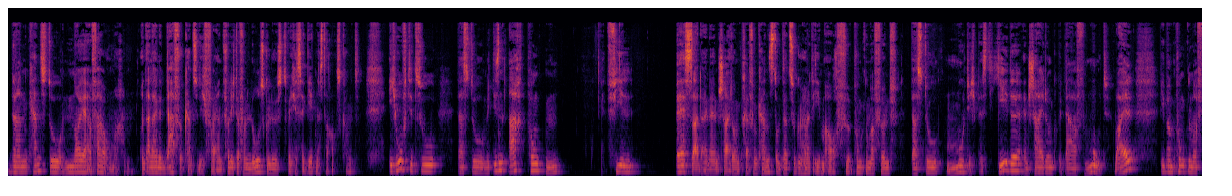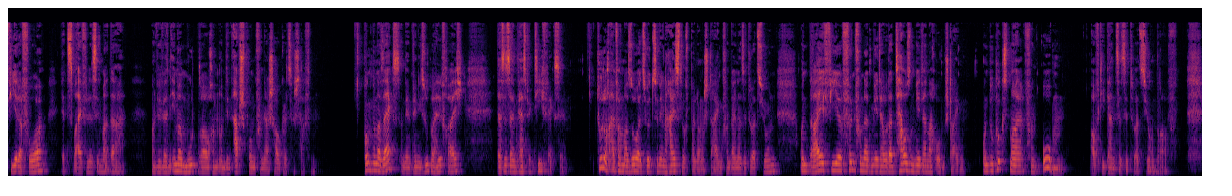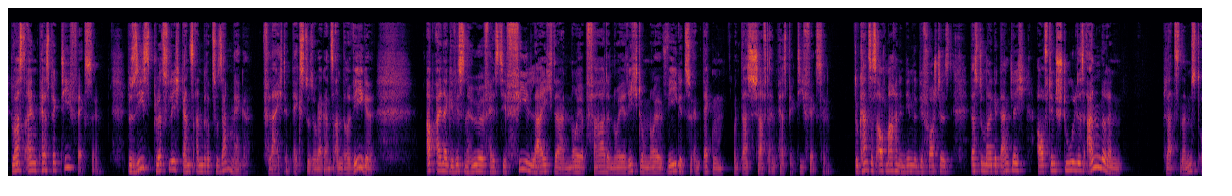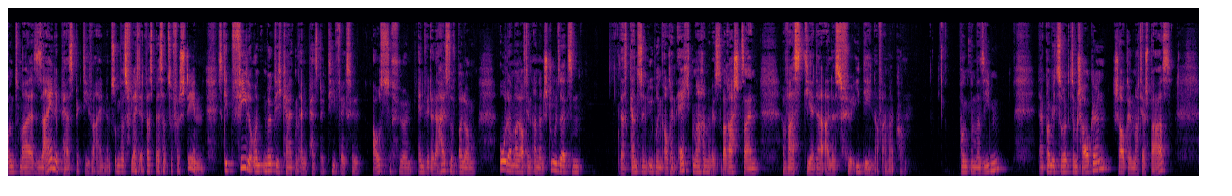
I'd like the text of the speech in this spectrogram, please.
dann kannst du neue Erfahrungen machen. Und alleine dafür kannst du dich feiern, völlig davon losgelöst, welches Ergebnis daraus kommt. Ich rufe dir zu, dass du mit diesen acht Punkten viel besser deine Entscheidung treffen kannst. Und dazu gehört eben auch für Punkt Nummer fünf dass du mutig bist. Jede Entscheidung bedarf Mut, weil, wie beim Punkt Nummer vier davor, der Zweifel ist immer da. Und wir werden immer Mut brauchen, um den Absprung von der Schaukel zu schaffen. Punkt Nummer sechs, und den finde ich super hilfreich, das ist ein Perspektivwechsel. Tu doch einfach mal so, als würdest du in den Heißluftballon steigen von deiner Situation und drei, vier, 500 Meter oder 1000 Meter nach oben steigen. Und du guckst mal von oben auf die ganze Situation drauf. Du hast einen Perspektivwechsel. Du siehst plötzlich ganz andere Zusammenhänge. Vielleicht entdeckst du sogar ganz andere Wege. Ab einer gewissen Höhe fällt es dir viel leichter, neue Pfade, neue Richtungen, neue Wege zu entdecken. Und das schafft einen Perspektivwechsel. Du kannst es auch machen, indem du dir vorstellst, dass du mal gedanklich auf den Stuhl des anderen Platz nimmst und mal seine Perspektive einnimmst, um das vielleicht etwas besser zu verstehen. Es gibt viele Möglichkeiten, einen Perspektivwechsel auszuführen. Entweder der Heißluftballon oder mal auf den anderen Stuhl setzen. Das kannst du im Übrigen auch in echt machen. Du wirst überrascht sein, was dir da alles für Ideen auf einmal kommen. Punkt Nummer sieben. Da komme ich zurück zum Schaukeln. Schaukeln macht ja Spaß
